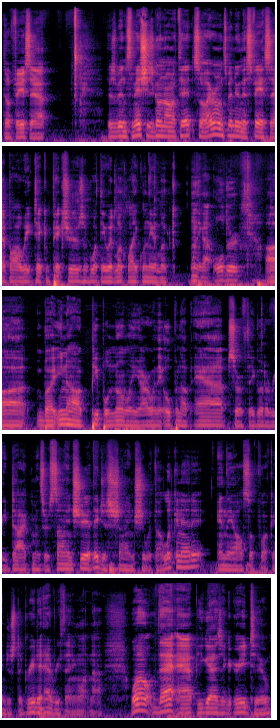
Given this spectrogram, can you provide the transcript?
The Face app. There's been some issues going on with it, so everyone's been doing this Face app all week, taking pictures of what they would look like when they look when they got older. Uh, but you know how people normally are when they open up apps or if they go to read documents or sign shit, they just shine shit without looking at it, and they also fucking just agree to everything and whatnot. Well, that app you guys agreed to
